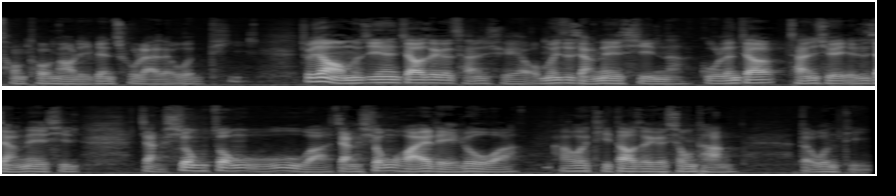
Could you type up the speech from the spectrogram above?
从头脑里边出来的问题。就像我们今天教这个禅学，我们一直讲内心呐。古人教禅学也是讲内心，讲胸中无物啊，讲胸怀磊落啊，他会提到这个胸膛的问题。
